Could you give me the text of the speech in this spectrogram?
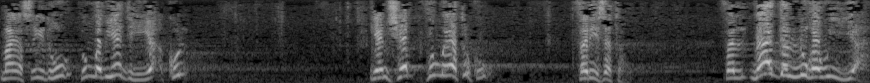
ما يصيده ثم بيده يأكل ينشب ثم يترك فريسته. فالمادة اللغوية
